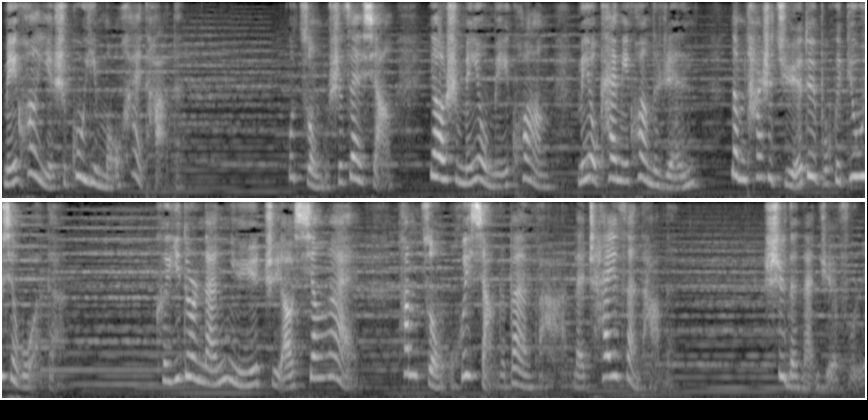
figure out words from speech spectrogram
煤矿也是故意谋害他的。我总是在想，要是没有煤矿，没有开煤矿的人。”那么他是绝对不会丢下我的。可一对男女只要相爱，他们总会想着办法来拆散他们。是的，男爵夫人，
